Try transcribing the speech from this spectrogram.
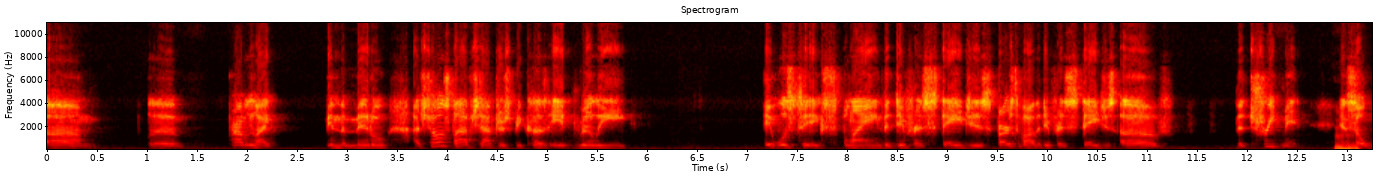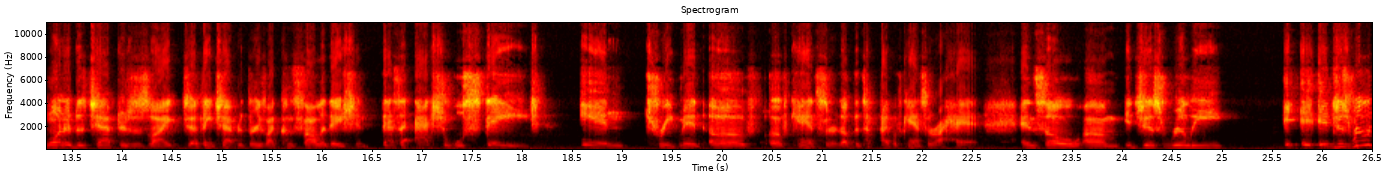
um, uh, probably like in the middle. I chose five chapters because it really it was to explain the different stages. First of all, the different stages of the treatment. Mm-hmm. And so one of the chapters is like I think chapter three is like consolidation. That's an actual stage in treatment of of cancer, of the type of cancer I had. And so um, it just really it, it, just really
